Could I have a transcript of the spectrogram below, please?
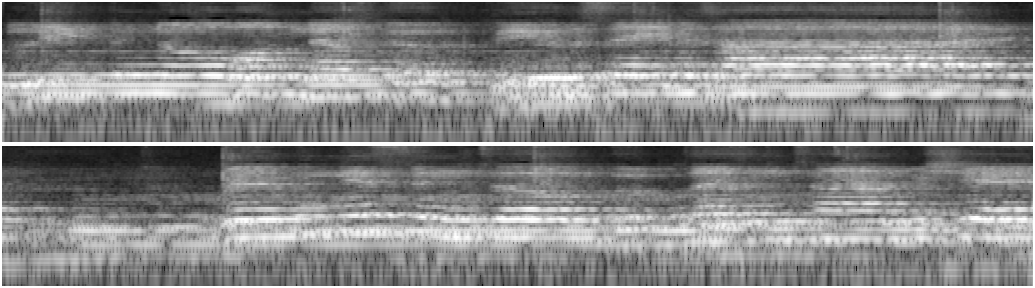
Belief that no one else could feel the same as I. Reminiscent of the pleasant time we shared.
